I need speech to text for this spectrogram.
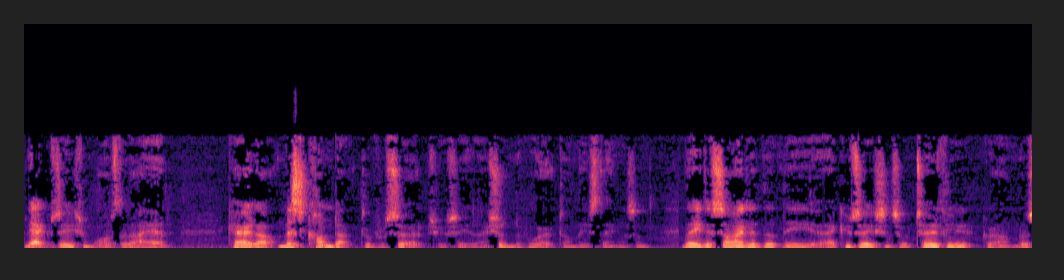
The accusation was that I had carried out misconduct of research, you see, that I shouldn't have worked on these things. And they decided that the accusations were totally groundless,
